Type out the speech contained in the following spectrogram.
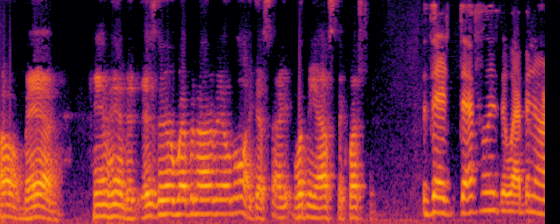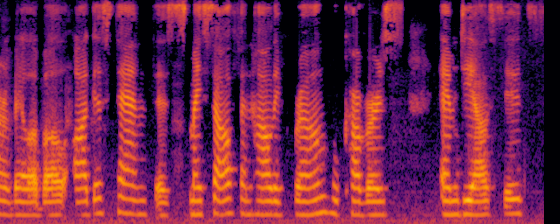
oh man, ham-handed. Is there a webinar available? I guess I let me ask the question. There definitely is a webinar available. August 10th is myself and Holly Froum, who covers MDL suits.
